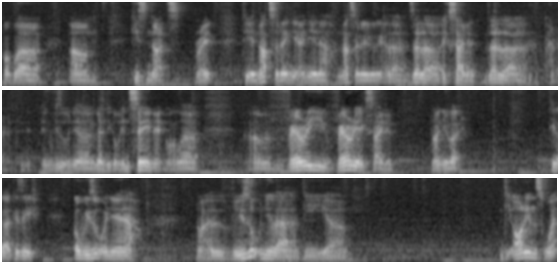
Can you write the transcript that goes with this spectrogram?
hoặc là um, he's nuts, right? Thì nuts ở đây nghĩa như nào? Nuts ở đây nghĩa là rất là excited, rất là ví dụ như gần như kiểu insane ấy, hoặc là uh, very very excited, nó như vậy. Thì là cái gì? Câu ví dụ như thế nào? Nói, ví dụ như là the uh, the audience went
